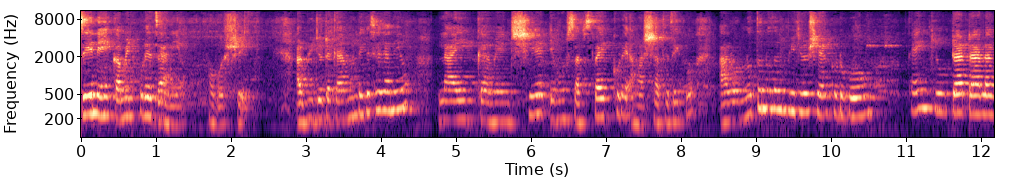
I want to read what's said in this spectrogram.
জেনে কমেন্ট করে জানিও, অবশ্যই। আর ভিডিওটা কেমন লেগেছে জানিও? লাইক কমেন্ট শেয়ার এবং সাবস্ক্রাইব করে আমার সাথে থেকো। আরও নতুন নতুন ভিডিও শেয়ার করব। Thank you tata love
